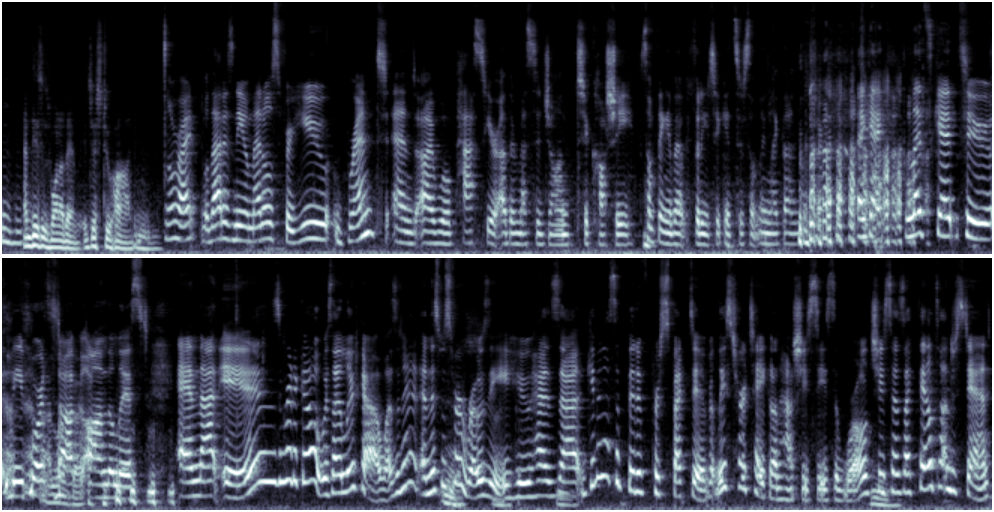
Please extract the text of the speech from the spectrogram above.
Mm-hmm. And this is one of them. It's just too hard. Mm-hmm. All right. Well, that is Neometals for you, Brent, and I will pass your other message on to Koshi. Something about footy tickets or something like that. I'm not sure. okay, let's get to the fourth love stock that. on the list, and that is where'd it go? It was Iluka, wasn't it? And this was for Rosie, who has uh, given us a bit of perspective, at least her take on how she sees the world. She mm. says, "I fail to understand."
